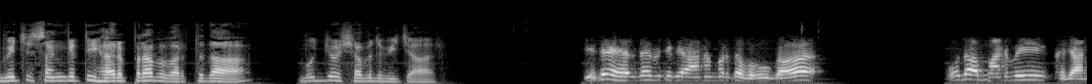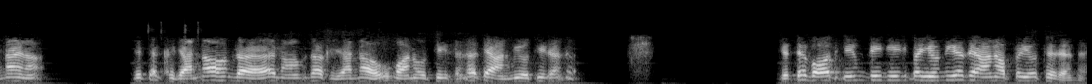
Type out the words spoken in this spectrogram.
ਵਿੱਚ ਸੰਗਤੀ ਹਰ ਪ੍ਰਭ ਵਰਤਦਾ ਬੁੱਝੋ ਸ਼ਬਦ ਵਿਚਾਰ। ਜਿਹਦੇ ਹਿਰਦੇ ਵਿੱਚ ਗਿਆਨ ਅੰਮ੍ਰਿਤ ਹੋਊਗਾ ਉਹਦਾ ਮਨ ਵੀ ਖਜ਼ਾਨਾ ਹੈ ਨਾ। ਜਿੱਥੇ ਖਜ਼ਾਨਾ ਹੁੰਦਾ ਹੈ, ਨਾਮ ਦਾ ਖਜ਼ਾਨਾ ਹੋਊ, ਮਨ ਉੱਥੇ ਰਹਿੰਦਾ, ਧਿਆਨ ਵੀ ਉੱਥੇ ਰਹਿੰਦਾ। ਜਿੱਥੇ ਬਹੁਤ ਕੀਮਤੀ ਚੀਜ਼ ਪਈ ਹੁੰਦੀ ਹੈ, ਧਿਆਨ ਆਪੇ ਹੀ ਉੱਥੇ ਰਹਿੰਦਾ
